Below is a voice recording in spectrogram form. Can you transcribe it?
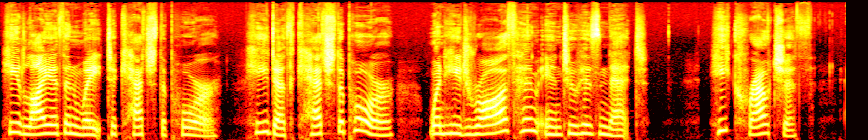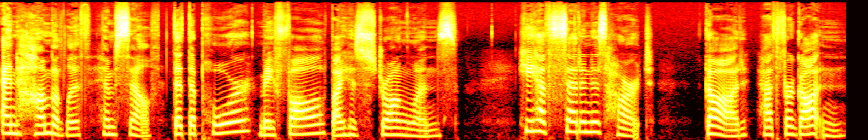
He lieth in wait to catch the poor. He doth catch the poor when he draweth him into his net. He croucheth and humbleth himself, that the poor may fall by his strong ones. He hath said in his heart, God hath forgotten.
